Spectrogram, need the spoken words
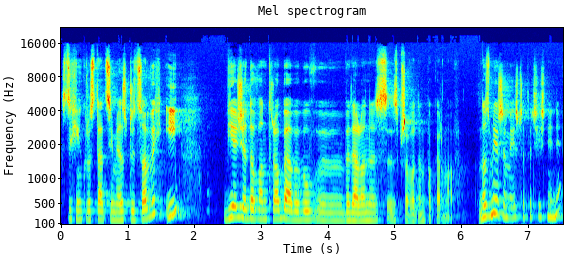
z tych inkrustacji miażdżycowych i wiezie do wątroby, aby był wydalony z, z przewodem pokarmowym. No zmierzymy jeszcze to ciśnienie?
